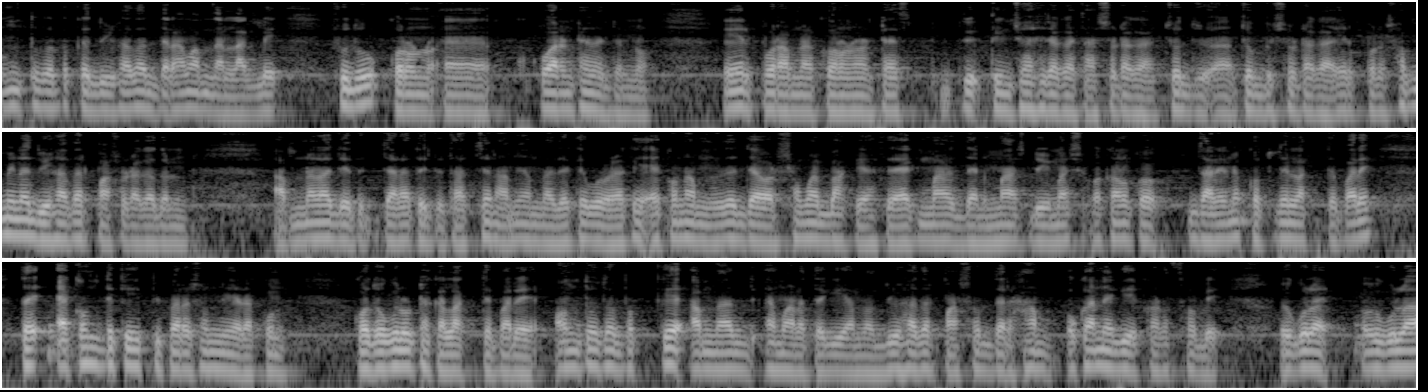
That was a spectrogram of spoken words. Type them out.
অন্তত দুই হাজার দেড়াম আপনার লাগবে শুধু করোনা কোয়ারেন্টাইনের জন্য। এরপর আপনার করোনা টেস্ট তিনশো আশি টাকা, চারশো টাকা চব্বিশশো টাকা, এরপর সব মিলে দুই হাজার পাঁচশো টাকা ধরুন। আপনারা যেতে, যারা যেতে চাচ্ছেন, আমি আপনাদেরকে বলে রাখি, এখন আপনাদের যাওয়ার সময় বাকি আছে এক মাস, দেড় মাস, দুই মাস, এখন জানি না কতদিন লাগতে পারে। তাই এখন থেকেই প্রিপারেশন নিয়ে রাখুন, কতগুলো টাকা লাগতে পারে। অন্তত পক্ষে আপনার এমারাতে গিয়ে আপনার দুই হাজার পাঁচশো দেড় হাম ওখানে গিয়ে খরচ হবে। ওইগুলো ওইগুলা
